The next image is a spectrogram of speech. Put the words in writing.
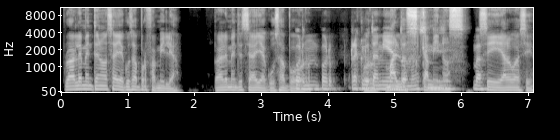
probablemente no sea Yakuza por familia. Probablemente sea Yakuza por, Por, por por reclutamiento. malos ¿no? Sí, sí, sí. caminos. Sí, algo así.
